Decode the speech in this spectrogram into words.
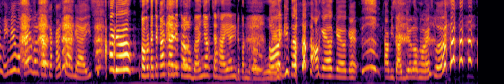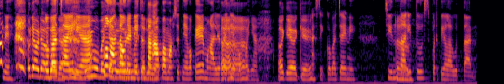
Mimi mukanya berkaca-kaca, guys. Aduh, bukan berkaca-kaca nih terlalu banyak cahaya di depan muka gue. Oh gitu. Oke oke oke. Abis aja lo ngeles lo. Nih, udah udah gue udah. bacain udah. ya. Gue baca nggak dulu, tahu deh nih tentang dulu. apa maksudnya. Pokoknya mengalir aja Ah, ah. pokoknya. Oke oke. Asik, gue bacain nih. Cinta Ah. itu seperti lautan.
